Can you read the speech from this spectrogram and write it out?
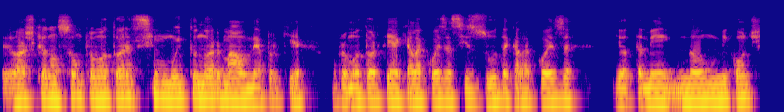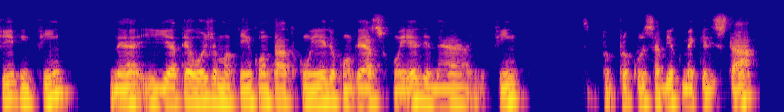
eu acho que eu não sou um promotor assim muito normal, né, porque o promotor tem aquela coisa sisuda, aquela coisa eu também não me contive, enfim, né, e até hoje eu mantenho contato com ele, eu converso com ele, né, enfim, procuro saber como é que ele está,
